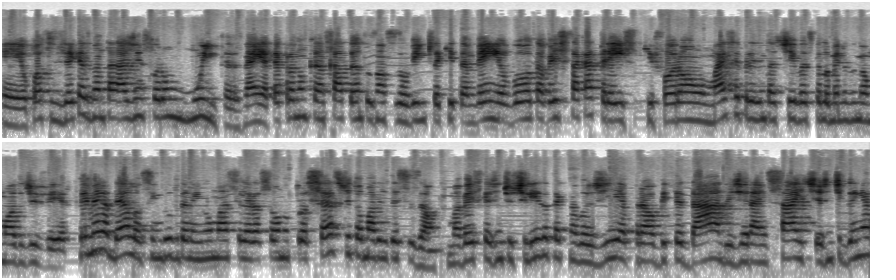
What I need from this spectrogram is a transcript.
É, eu posso dizer que as vantagens foram muitas, né? E até para não cansar tanto os nossos ouvintes aqui também, eu vou talvez destacar três que foram mais representativas, pelo menos no meu modo de ver. A primeira delas, sem dúvida nenhuma, a aceleração no processo de tomada de decisão. Uma vez que a gente utiliza a tecnologia para obter dados e gerar insight, a gente ganha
